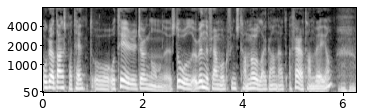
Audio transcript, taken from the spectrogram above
og grad dansk patent, og, og det er gjør noen stål og vinner frem, og finnes ta muligheten at affære han veien, mm -hmm.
